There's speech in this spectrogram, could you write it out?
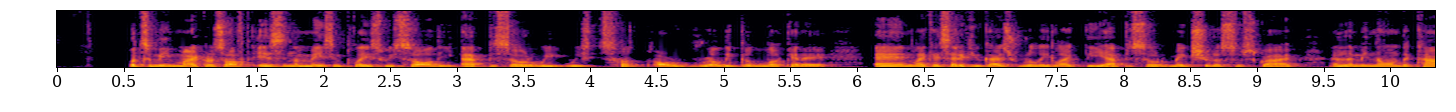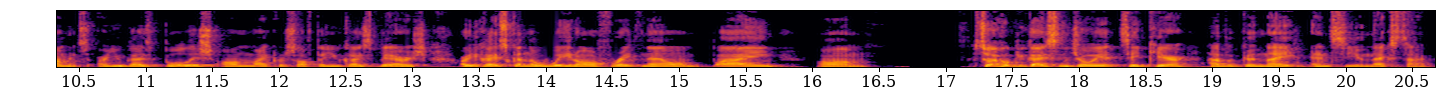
But to me, Microsoft is an amazing place. We saw the episode. We we took a really good look at it. And like I said, if you guys really like the episode, make sure to subscribe and let me know in the comments. Are you guys bullish on Microsoft? Are you guys bearish? Are you guys gonna wait off right now on buying? Um, so I hope you guys enjoy it. Take care. Have a good night and see you next time.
